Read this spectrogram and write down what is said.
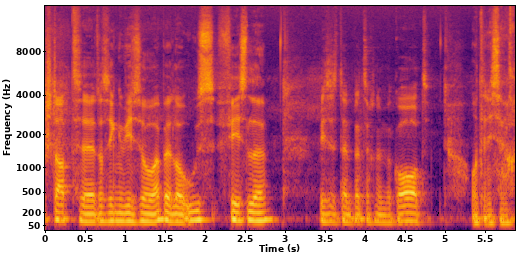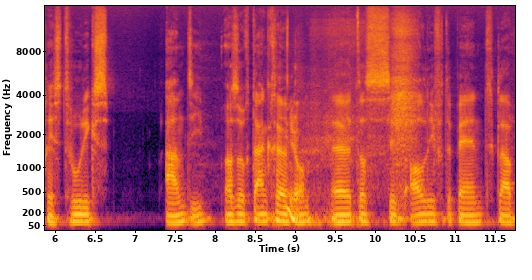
Statt äh, das irgendwie so eben ausfisseln, bis es dann plötzlich nicht mehr geht. Und dann ist es einfach ein, ein trauriges Ende. Also ich denke, äh, dass sind alle von der Band, glaube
